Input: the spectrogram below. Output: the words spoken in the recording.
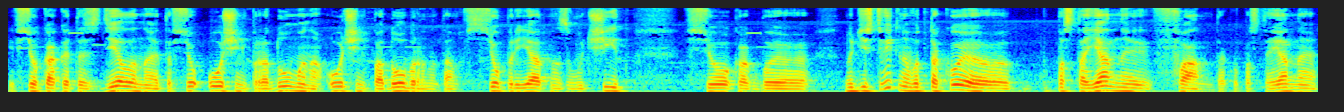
и все, как это сделано, это все очень продумано, очень подобрано, там все приятно звучит, все как бы, ну действительно вот такое постоянный фан, такое постоянное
